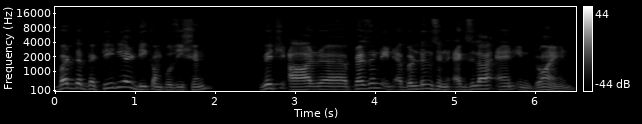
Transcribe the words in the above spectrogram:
But the bacterial decomposition, which are uh, present in abundance in axilla and in groin,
